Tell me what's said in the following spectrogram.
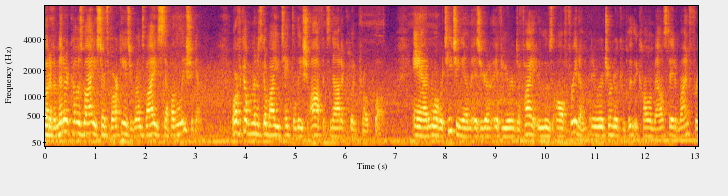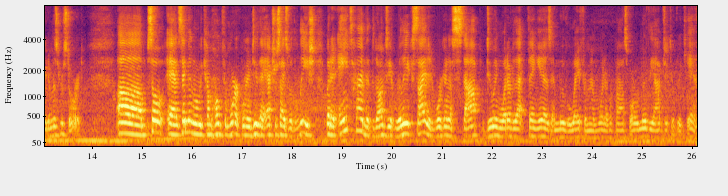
But if a minute goes by, and he starts barking as he runs by, you step on the leash again. Or if a couple minutes go by, you take the leash off. It's not a quid pro quo. And what we're teaching him is you're gonna, if you're defiant, you lose all freedom, and you return to a completely calm and balanced state of mind. Freedom is restored. Um, so, and same thing when we come home from work, we're going to do the exercise with a leash. But at any time that the dogs get really excited, we're going to stop doing whatever that thing is and move away from them whenever possible. Remove the object if we can.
